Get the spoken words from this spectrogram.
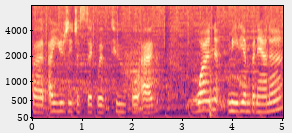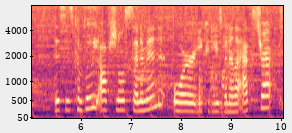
but I usually just stick with two full eggs. One medium banana. This is completely optional cinnamon, or you could use vanilla extract.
